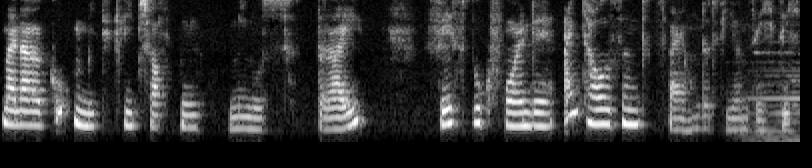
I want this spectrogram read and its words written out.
meiner Gruppenmitgliedschaften minus 3. Facebook-Freunde 1264.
